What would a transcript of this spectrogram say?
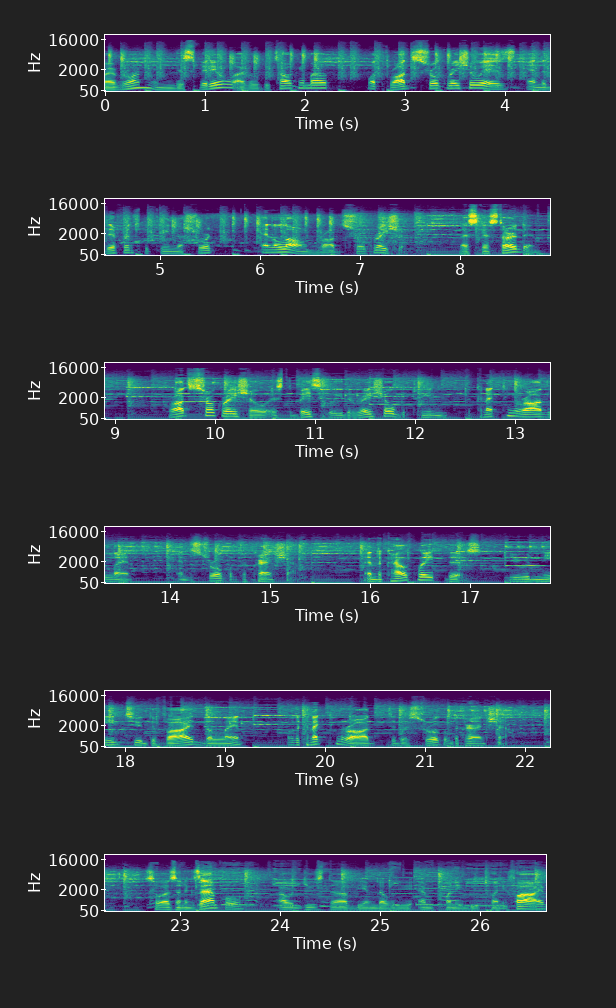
everyone, in this video I will be talking about what rod stroke ratio is and the difference between a short and a long rod stroke ratio. Let's get started then. Rod stroke ratio is basically the ratio between the connecting rod length and the stroke of the crankshaft. And to calculate this, you would need to divide the length of the connecting rod to the stroke of the crankshaft. So as an example, I would use the BMW M20B25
